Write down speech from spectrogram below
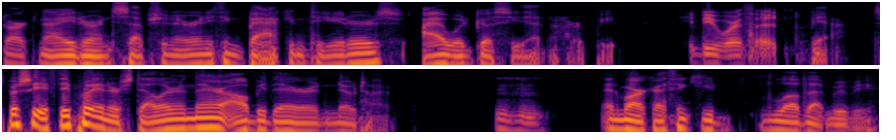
Dark Knight or Inception or anything back in theaters, I would go see that in a heartbeat. It'd be worth it. Yeah, especially if they put Interstellar in there, I'll be there in no time. hmm And Mark, I think you'd love that movie.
